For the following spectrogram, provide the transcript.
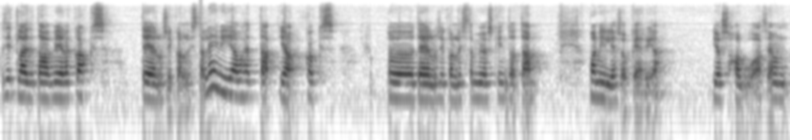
sitten laitetaan vielä kaksi teelusikallista leivijauhetta ja kaksi ö, teelusikallista myöskin tota, vaniljasokeria, jos haluaa. Se on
